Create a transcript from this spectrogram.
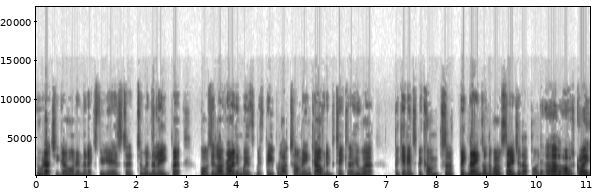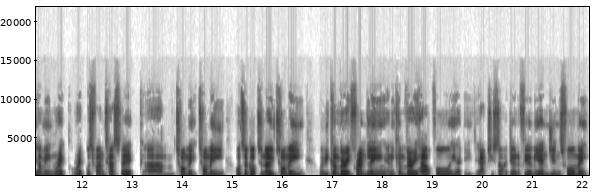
who would actually go on in the next few years to to win the league. But what was it like riding with with people like Tommy and Kelvin in particular, who were beginning to become sort of big names on the world stage at that point? Oh, oh it was great. I mean, Rick Rick was fantastic. Um, Tommy Tommy. Once I got to know Tommy, we become very friendly and he become very helpful. He, he actually started doing a few of my engines for me,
